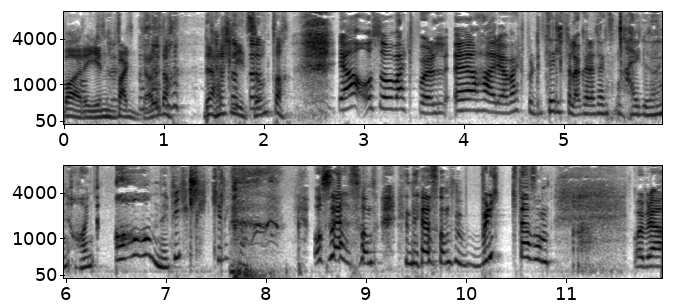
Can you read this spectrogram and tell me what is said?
bare i en hverdag, da. Det er slitsomt, da. Ja, og så i hvert fall uh, har jeg vært borti tilfeller hvor jeg har tenkt sånn Herregud, han, han aner virkelig ikke, liksom. Og så er det sånn Det er sånn blikk, da, sånn Går det bra,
